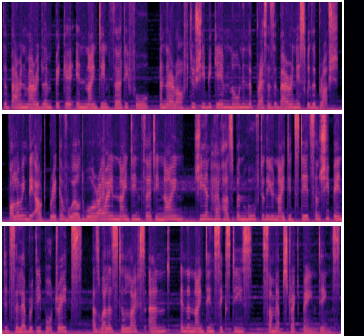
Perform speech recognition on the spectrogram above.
the Baron married Lempicka in 1934, and thereafter she became known in the press as a Baroness with a brush. Following the outbreak of World War I in 1939, she and her husband moved to the United States and she painted celebrity portraits, as well as still lifes and, in the 1960s, some abstract paintings.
